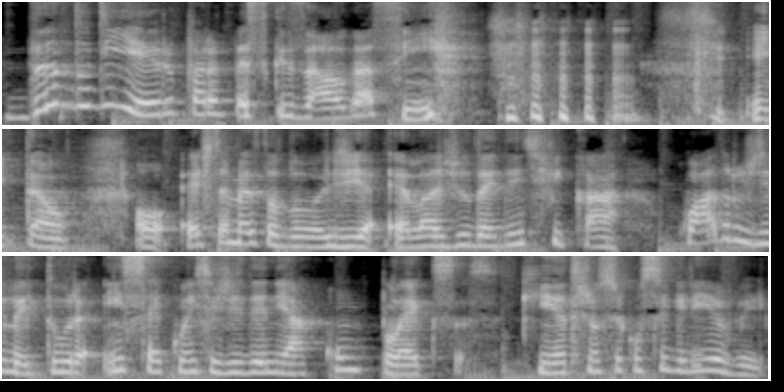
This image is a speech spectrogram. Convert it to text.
dando dinheiro para pesquisar algo assim? então, ó, esta metodologia ela ajuda a identificar quadros de leitura em sequências de DNA complexas, que antes não se conseguiria ver.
